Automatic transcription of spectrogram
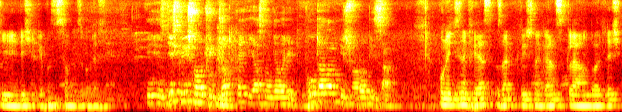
die richtige Position des Gottes. И здесь Кришна очень четко и ясно говорит. Бутанам и Шваропи сам. Und in diesem Vers sagt Krishna ganz klar und deutlich,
